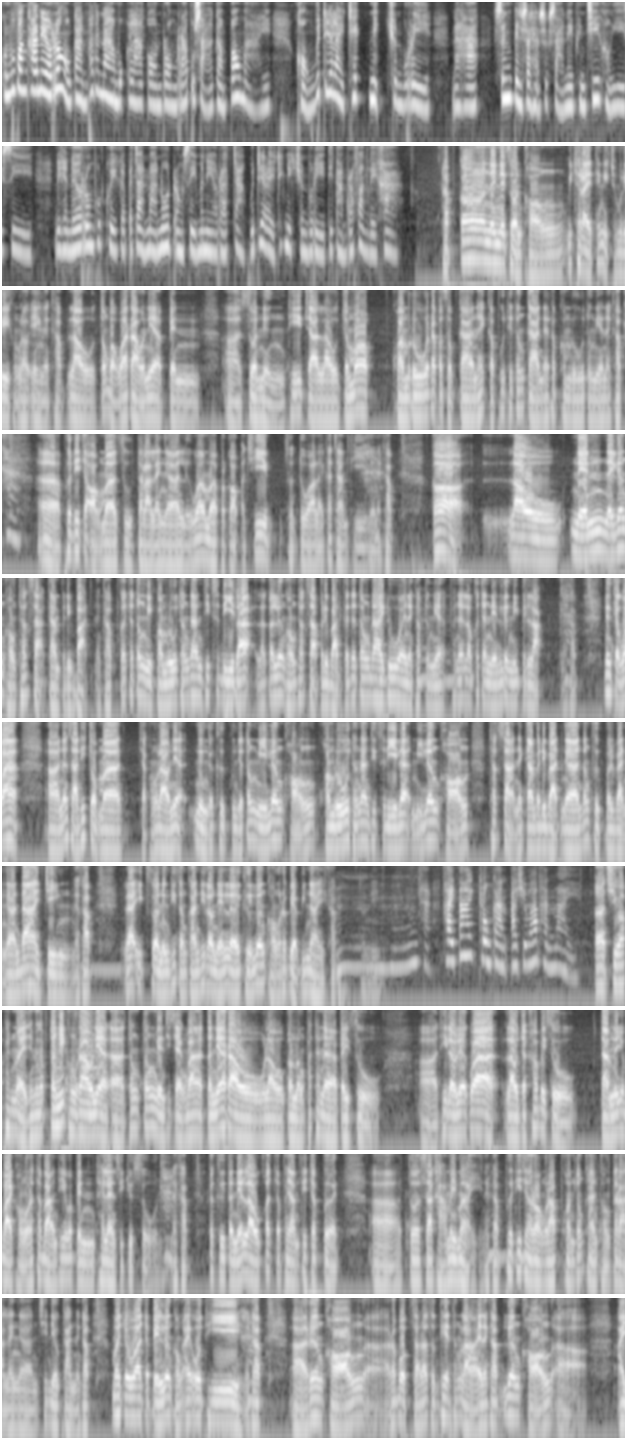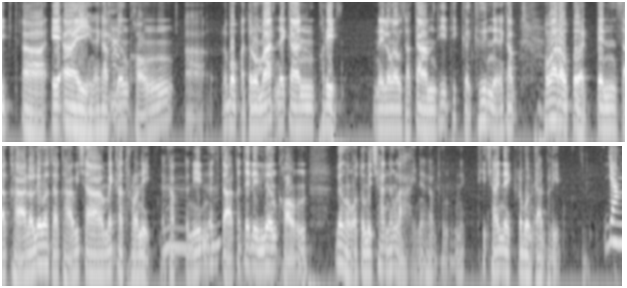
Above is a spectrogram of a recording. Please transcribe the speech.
คุณผู้ฟังคะในเรื่องของการพัฒนาบุคลากรรองรับอุตสาหกรรมเป้าหมาย ของวิทยาลัยเทคนิคชนบุรีนะคะซึ่งเป็นสถานศึกษาในพื้นที่ของ EC ดิฉันได้ร่วมพูดคุยกับอาจารย์มาโนดรังสีมณีรัตน์จากวิทยาลัยเทคนิคชนบุรีติดตามรับฟังเลยค่ะ ครับก็ในในส่วนของวิทยาลัยเทคนิคชลบุรีของเราเองนะครับ เราต้องบอกว่าเราเนี่ยเป็นส่วนหนึ่งที่จะเราจะมอบ ความรู้และประสบการณ์ให้กับผู้ที่ต้องการได้รับความรู้ตรงนี้นะครับค่ะอ่าเพื่อที่จะออกมาสู่ตลาดแรงงาน หรือว่ามาประกอบอาชีพส่วนตัวอะไรก็ตามทีเนี่ยนะครับ ก็เราเน้นในเรื่องของทักษะการปฏิบัตินะครับ ก็จะต้องมีความรู้ทั้งด้านทฤษฎีละ แล้วก็เรื่องของทักษะปฏิบัติก็จะต้องได้ด้วยนะครับ ตรงเนี้ยเพราะฉะนั้นเราก็จะเน้นเรื่องนี้เป็นหลักนะครับ เนื่องจากว่าอ่านักศึกษาที่จบมา จากของเราเนี่ยหนึ่งก็คือคุณจะต้องมีเรื่องของความรู้ทางด้านทฤษฎี และมีเรื่องของทักษะในการปฏิบัติงานต้องฝึกปฏิบัติงานได้จริงนะครับ และอีกส่วนหนึ่งที่สำคัญที่เราเน้นเลย คือเรื่องของระเบียบวินัยครับตัวนี้อืมค่ะภายใต้โครงการอาชีวะพันธุ์ใหม่อาชีวะพันธุ์ใหม่ใช่ไหมครับ ตอนนี้ของเราเนี่ยอ่าต้องต้องเรียนชี้แจงว่า ตอนนี้เราเรากำลังพัฒนาไปสู่อ่าที่เราเรียกว่าเราจะเข้าไปสู่ ตามนโยบายของรัฐบาลที่ว่าเป็น Thailand 4.0 นะครับ ก็คือตอนนี้เราก็จะพยายามที่จะเปิดอ่าตัวสาขาใหม่ๆนะครับเพื่อที่จะรองรับความต้องการของตลาดแรงงานเช่นเดียวกันนะครับ ไม่จะว่าจะเป็นเรื่องของ IoT นะครับอ่าเรื่องของอาระบบสารสนเทศทั้งหลายนะครับ เรื่องของอ่าไอเอ่อ AI นะครับค่ะเรื่องของอาระบบอัตโนมัติในการผลิต ในโรงงานอุตสาหกรรมที่ที่เกิดขึ้นเนี่ยนะครับ เพราะว่าเราเปิดเป็นสาขาเราเรียกว่าสาขาวิชาแมคคาทรอนิกนะครับตัวนี้นักศึกษาก็จะได้เรื่องของเรื่องของ automation ทั้งหลายเนะครับที่ใช้ในกระบวนการผลิตอย่าง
